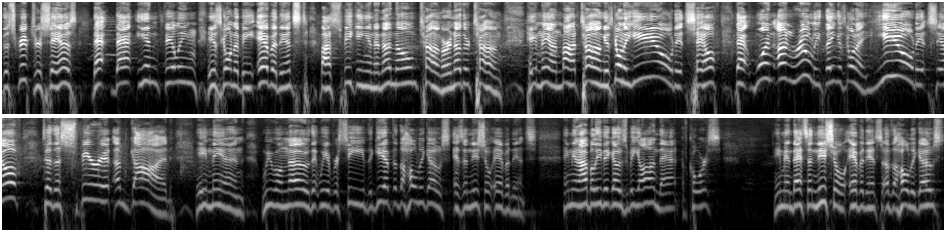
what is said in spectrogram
the scripture says that that infilling is going to be evidenced by speaking in an unknown tongue or another tongue. Amen. My tongue is going to yield itself. That one unruly thing is going to yield itself to the Spirit of God. Amen. We will know that we have received the gift of the Holy Ghost as initial evidence. Amen. I believe it goes beyond that, of course. Amen. That's initial evidence of the Holy Ghost.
